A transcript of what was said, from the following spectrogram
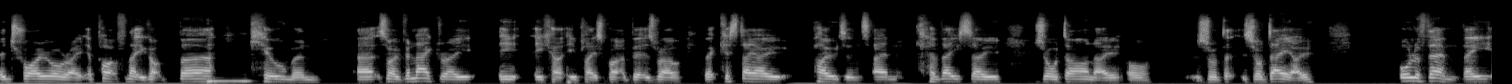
and Traore. Apart from that, you've got Buur, Kilman, uh, sorry, Vinagre. He, he he plays quite a bit as well, but Castello, Podence, and Caveso Giordano or Jordeo, all of them they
